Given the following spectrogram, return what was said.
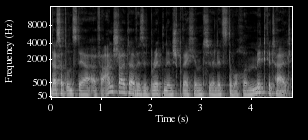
Das hat uns der Veranstalter Visit Britain entsprechend äh, letzte Woche mitgeteilt.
